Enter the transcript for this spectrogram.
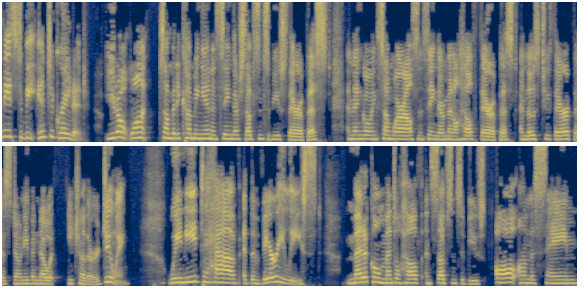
needs to be integrated. You don't want somebody coming in and seeing their substance abuse therapist and then going somewhere else and seeing their mental health therapist, and those two therapists don't even know what each other are doing. We need to have, at the very least, medical, mental health, and substance abuse all on the same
